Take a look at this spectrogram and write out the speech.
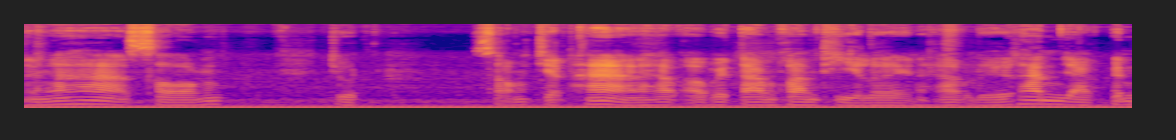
152.275 นะครับ เอาไปตามความถี่เลยนะครับ หรือท่านอยากเป็น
